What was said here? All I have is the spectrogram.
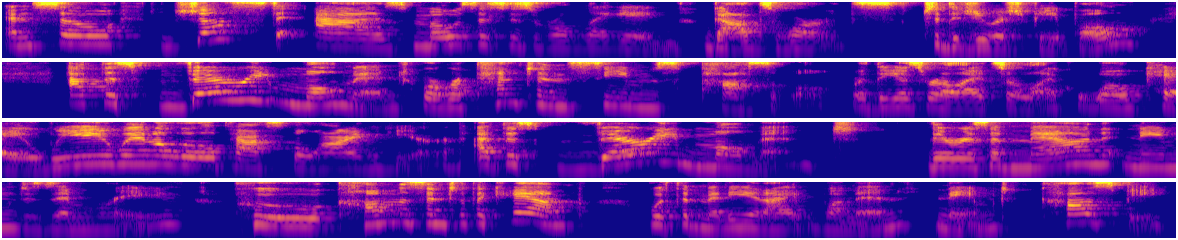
And so, just as Moses is relaying God's words to the Jewish people, at this very moment where repentance seems possible, where the Israelites are like, okay, we went a little past the line here. At this very moment, there is a man named Zimri who comes into the camp with a Midianite woman named Cosbi.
